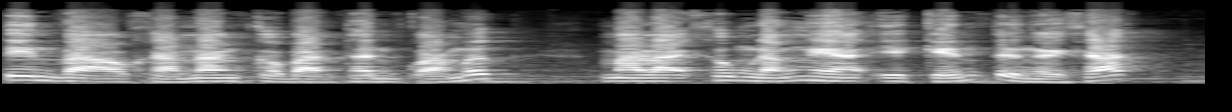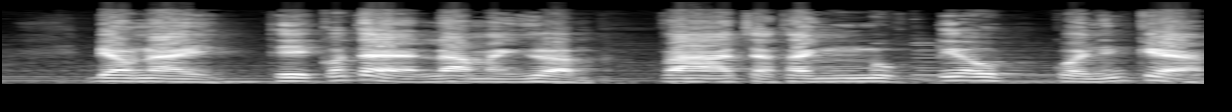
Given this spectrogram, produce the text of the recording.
tin vào khả năng của bản thân quá mức mà lại không lắng nghe ý kiến từ người khác. Điều này thì có thể làm ảnh hưởng và trở thành mục tiêu của những kẻ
